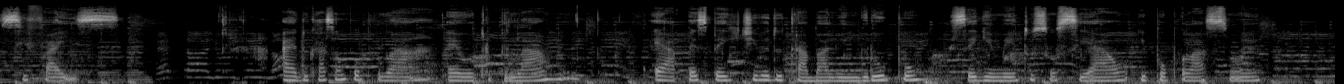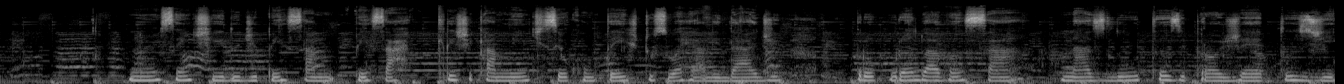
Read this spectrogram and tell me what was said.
se faz. A educação popular é outro pilar, é a perspectiva do trabalho em grupo, segmento social e populações, num sentido de pensar, pensar criticamente seu contexto, sua realidade, procurando avançar nas lutas e projetos de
